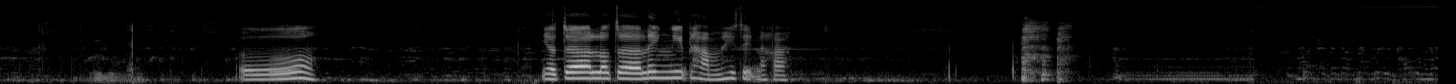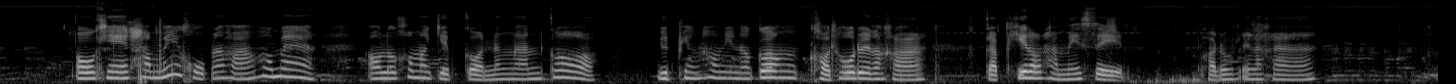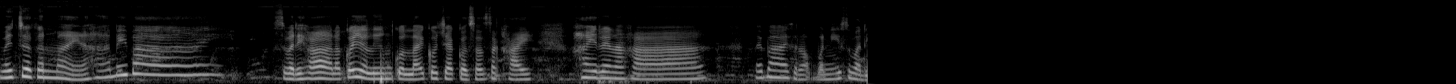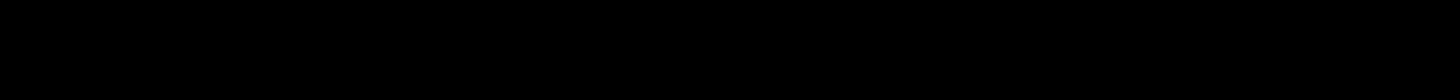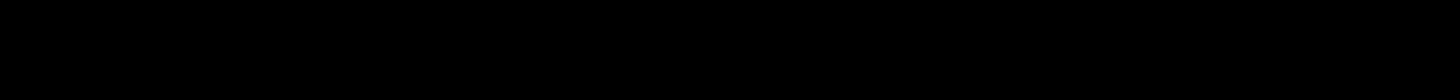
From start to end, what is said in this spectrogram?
เออ เดี๋ยวจะเราจะเร่งรีบทำให้เสร็จนะคะ โอเคทำไม่ครบนะคะพ่อแม่เอารถเข้ามาเก็บก่อนดังนั้นก็หยุดเพียงเท่านี้นะก็ขอโทษด้วยนะคะ กับที่เราทำไม่เสร็จ ขอโทษด้วยนะคะ ไว้เจอกันใหม่นะคะ บ๊ายบาย สวัสดีค่ะ แล้วก็อย่าลืมกดไลค์ กดแชร์ กด subscribe ให้ด้วยนะคะ บ๊ายบายสำหรับวันนี้สวัสดี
